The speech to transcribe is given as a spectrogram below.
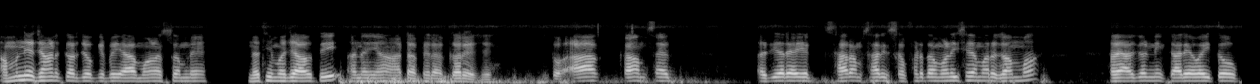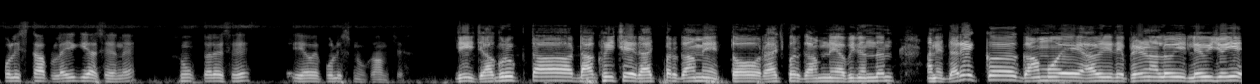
અમને જાણ કરજો કે ભાઈ આ માણસ અમને નથી મજા આવતી અને અહીંયા આટાફેરા કરે છે. તો આ કામ સાહેબ અત્યારે એક સારામાં સારી સફળતા મળી છે અમારા ગામમાં. હવે આગળની કાર્યવાહી તો પોલીસ સ્ટાફ લઈ ગયા છે અને શું કરે છે એ હવે પોલીસનું કામ છે. જી, જાગૃતતા દાખવી છે રાજપર ગામે. તો રાજપર ગામને અભિનંદન. અને દરેક ગામોએ આવી રીતે પ્રેરણા લેવી જોઈએ.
